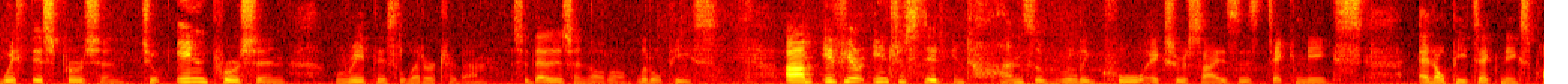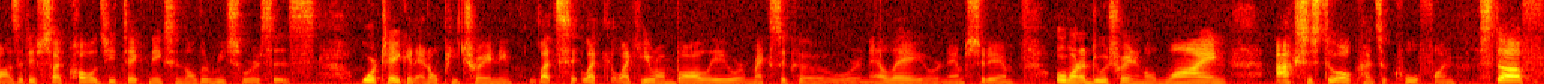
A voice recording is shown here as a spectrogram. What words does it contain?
with this person to in person read this letter to them. So that is another little piece. Um, if you're interested in tons of really cool exercises, techniques, NLP techniques, positive psychology techniques, and other resources, or take an NLP training, let's say like, like here on Bali or Mexico or in LA or in Amsterdam, or want to do a training online, access to all kinds of cool fun stuff,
